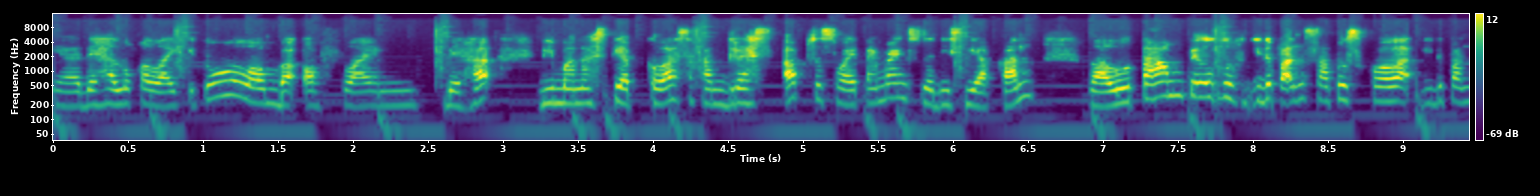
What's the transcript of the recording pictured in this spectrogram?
ya DH Lookalike itu lomba offline DH di mana setiap kelas akan dress up sesuai tema yang sudah disediakan lalu tampil tuh di depan satu sekolah di depan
